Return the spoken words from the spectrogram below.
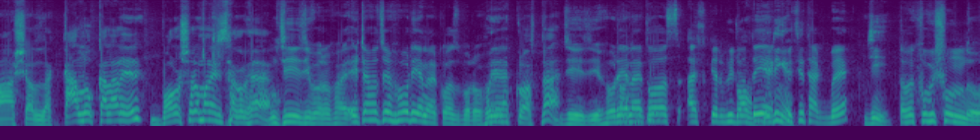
মাশাআল্লাহ কালো কালারের বড় সড়ো মানে ছাগল হ্যাঁ? জি জি বড় ভাই। এটা হচ্ছে হরিয়ানার কস বড় ভাই। হরিয়ানা ক্রস না? জি জি হরিয়ানা কিন্তু কস আজকের ভিডিওতে এক breeding এর। পিসি থাকবে। জি। তবে খুবই সুন্দর।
